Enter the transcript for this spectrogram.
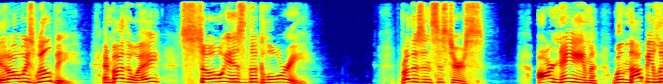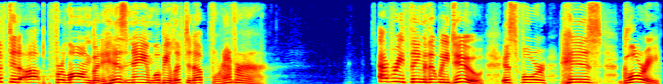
it always will be. And by the way, so is the glory. Brothers and sisters, our name will not be lifted up for long, but His name will be lifted up forever. Everything that we do is for His glory.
